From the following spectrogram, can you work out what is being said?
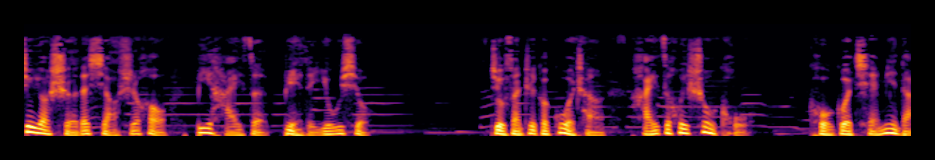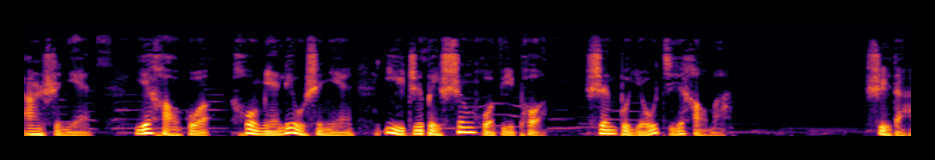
就要舍得小时候逼孩子变得优秀。就算这个过程孩子会受苦，苦过前面的二十年，也好过后面六十年一直被生活逼迫。身不由己，好吗？是的，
